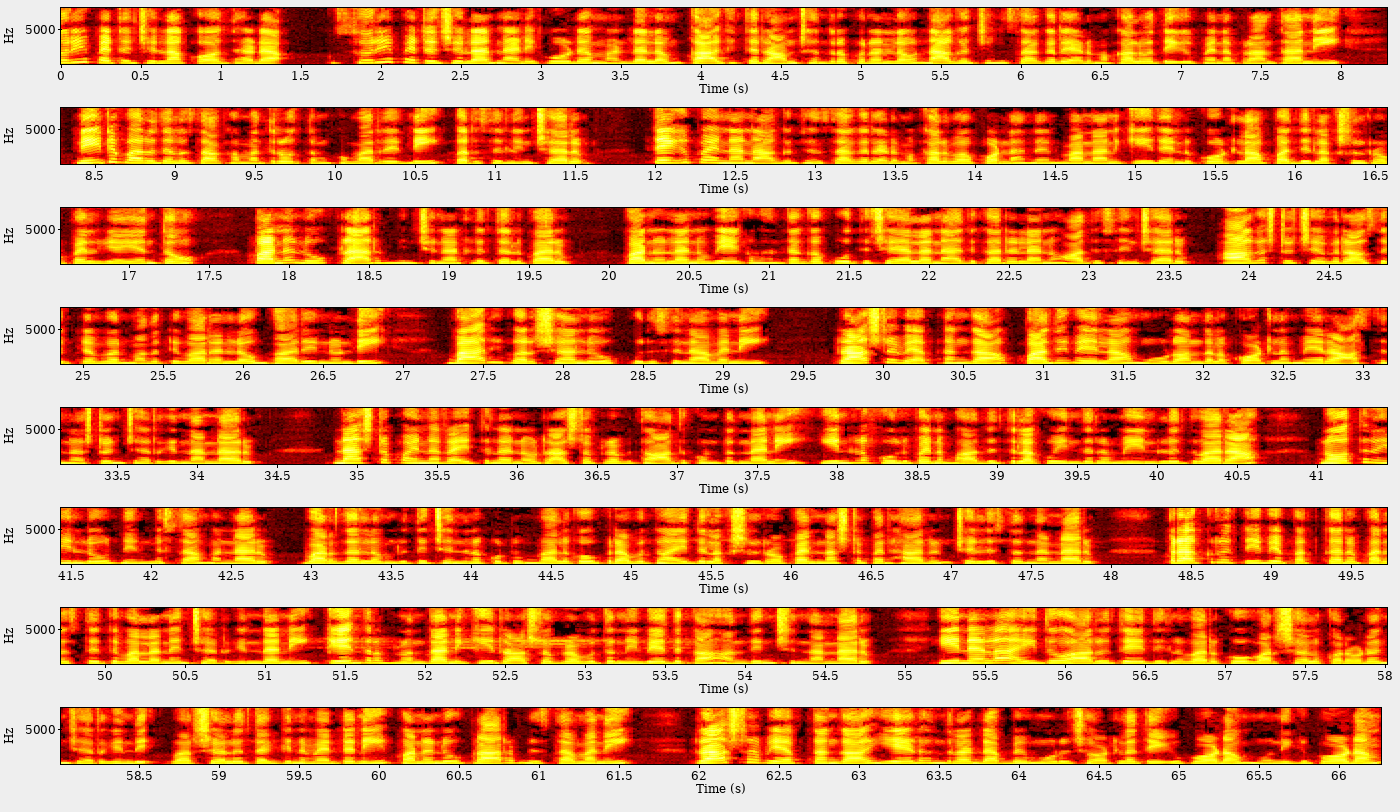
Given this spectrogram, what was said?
సూర్యాపేట జిల్లా కోదాడ సూర్యాపేట జిల్లా నడిగూడెం మండలం కాగిత రామచంద్రపురంలో నాగార్జున సాగర్ ఎడమ కాలువ తెగిపోయిన ప్రాంతాన్ని నీటిపారుదల శాఖ మంత్రి ఉత్తమ్ కుమార్ రెడ్డి పరిశీలించారు. తెగిపోయిన నాగార్జున సాగర్ ఎడమ కాలువ కొండ నిర్మాణానికి రెండు కోట్ల పది లక్షల రూపాయల వ్యయంతో పనులు ప్రారంభించినట్లు తెలిపారు. పనులను వేగవంతంగా పూర్తి చేయాలని అధికారులను ఆదేశించారు. ఆగస్టు చివర సెప్టెంబర్ మొదటి వారంలో భారీ నుండి భారీ వర్షాలు కురిసినావని రాష్ట్ర వ్యాప్తంగా పదివేల మూడు వందల కోట్ల మేర ఆస్తి నష్టం జరిగిందన్నారు. నష్టపోయిన రైతులను రాష్ట్ర ప్రభుత్వం ఆదుకుంటుందని ఇండ్లు కూలిపోయిన బాధితులకు ఇందిరమ్మ ఇండ్ల ద్వారా నూతన ఇల్లు నిర్మిస్తామన్నారు. వరదల్లో మృతి చెందిన కుటుంబాలకు ప్రభుత్వం ఐదు లక్షల రూపాయల నష్టపరిహారం చెల్లిస్తుందన్నారు. ప్రకృతి విపత్కర పరిస్థితి వల్లనే జరిగిందని కేంద్ర బృందానికి రాష్ట్ర ప్రభుత్వం నివేదిక అందించిందన్నారు. ఈ నెల ఐదు ఆరు తేదీల వరకు వర్షాలు కురవడం జరిగింది. వర్షాలు తగ్గిన వెంటనే పనులు ప్రారంభిస్తామని రాష్ట్ర వ్యాప్తంగా ఏడు వందల డెబ్బై మూడు చోట్ల తెగిపోవడం మునిగిపోవడం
